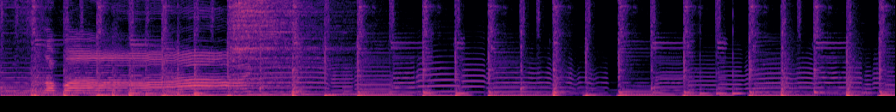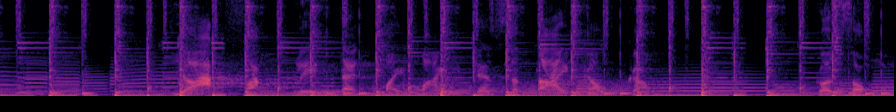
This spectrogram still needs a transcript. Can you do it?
ตรสบายอยากฟังเพลงแต่งใหม่ๆแต่สไตล์เก่าๆก็ส่ง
